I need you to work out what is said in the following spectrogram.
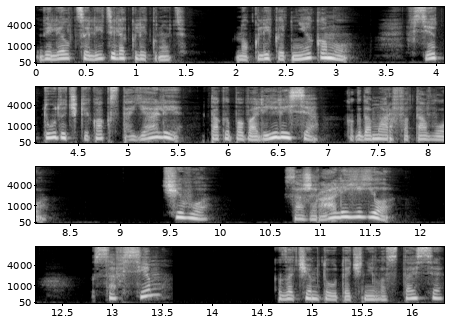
велел целителя кликнуть, но кликать некому. Все туточки как стояли, так и повалились, когда Марфа того. Чего? Сожрали ее? Совсем? Зачем-то уточнила Стася,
